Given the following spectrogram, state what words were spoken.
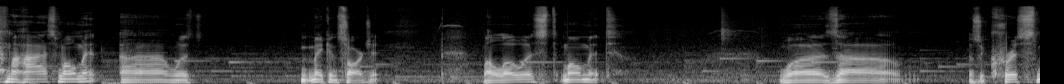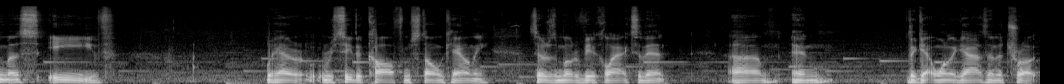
My highest moment uh, was making sergeant. My lowest moment was uh, was a Christmas Eve. We had received a call from Stone County. So there was a motor vehicle accident, um, and the guy, one of the guys in the truck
